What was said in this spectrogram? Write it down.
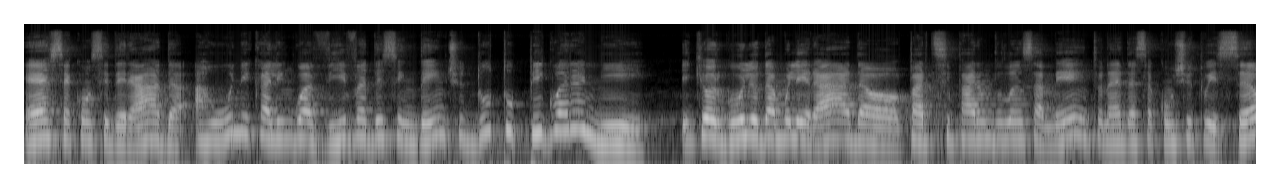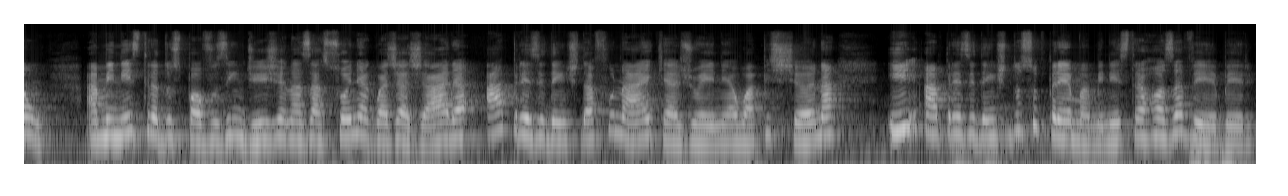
Essa é considerada a única língua viva descendente do Tupi-Guarani. E que orgulho da mulherada, ó, participaram do lançamento né, dessa Constituição a ministra dos Povos Indígenas, a Sônia Guajajara, a presidente da FUNAI, que é a Joênia Wapichana, e a presidente do Supremo, a ministra Rosa Weber.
